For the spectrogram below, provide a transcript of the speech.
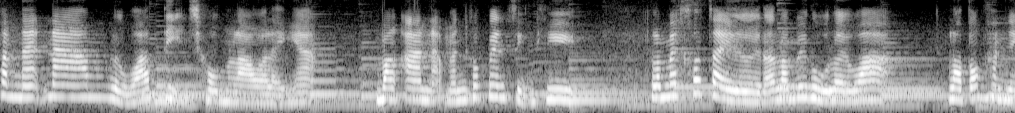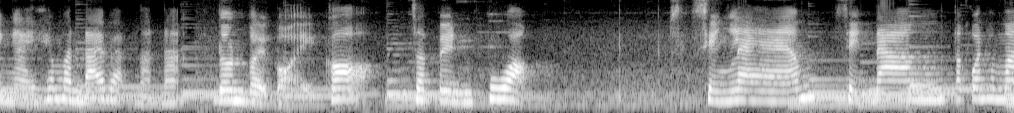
คำแนะนำหรือว่าติชมเราอะไรเงี้ยบางอันอะมันก็เป็นสิ่งที่เราไม่เข้าใจเลยแล้วเราไม่รู้เลยว่า เราต้องทำยังไงให้มันได้แบบนั้นน่ะโดนบ่อยๆ ก็จะเป็นพวก เสียงแหลม เสียงดัง ตะโกนทำไม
